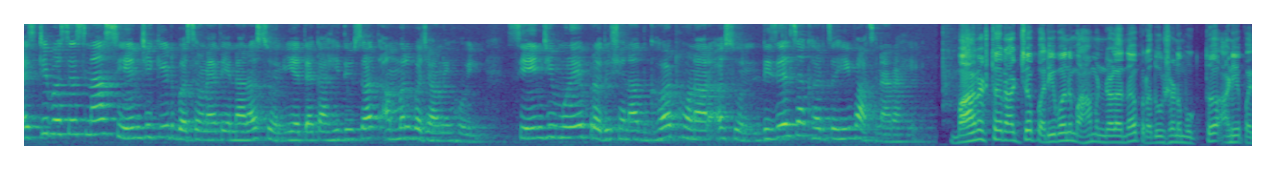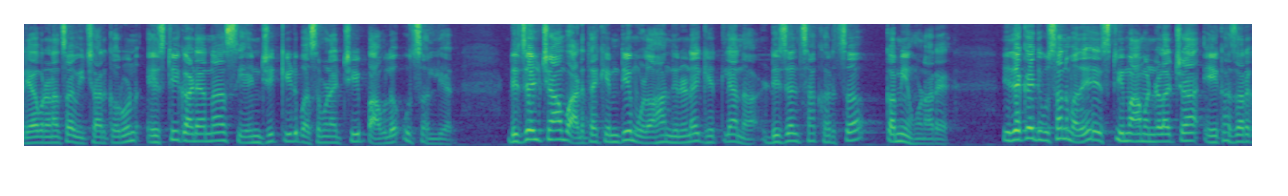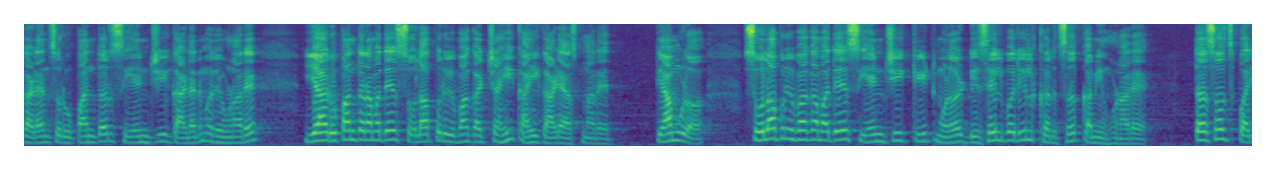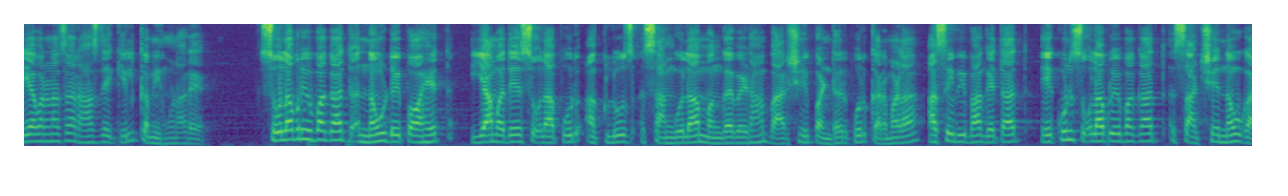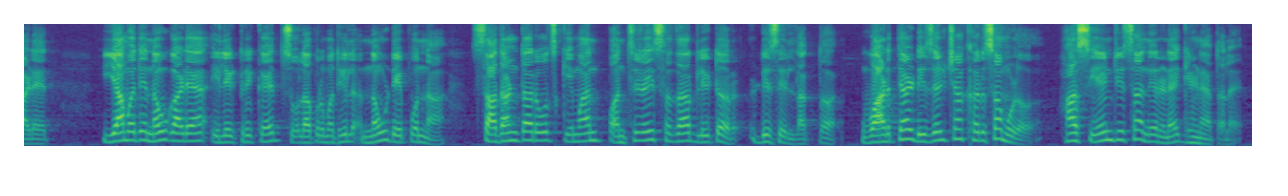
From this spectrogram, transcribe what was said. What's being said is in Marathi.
एस टी बसेसना सी एन जी किट बसवण्यात येणार असून येत्या काही दिवसात अंमलबजावणी होईल. सी एन जीमुळे प्रदूषणात घट होणार असून डिझेलचा खर्चही वाचणार आहे. महाराष्ट्र राज्य परिवहन महामंडळानं प्रदूषणमुक्त आणि पर्यावरणाचा विचार करून एस टी गाड्यांना सी एन जी किट बसवण्याची पावलं उचलली आहेत. डिझेलच्या वाढत्या किमतीमुळं हा निर्णय घेतल्यानं डिझेलचा खर्च कमी होणार आहे. येत्या काही दिवसांमध्ये एस टी महामंडळाच्या एक हजार गाड्यांचं रूपांतर सी एन जी गाड्यांमध्ये होणार आहे. या रूपांतरामध्ये सोलापूर विभागाच्याही काही गाड्या असणार आहेत. त्यामुळं सोलापूर विभागामध्ये सी एन जी किटमुळं डिझेलवरील खर्च कमी होणार आहे. तसंच पर्यावरणाचा ऱ्हास देखील कमी होणार आहे. सोलापूर विभागात नऊ डेपो आहेत. यामध्ये सोलापूर अकलूज सांगोला मंगळवेढा बार्शी पंढरपूर करमाळा असे विभाग येतात. एकूण सोलापूर विभागात सातशे नऊ गाड्या आहेत. यामध्ये नऊ गाड्या इलेक्ट्रिक आहेत. सोलापूरमधील नऊ डेपोंना साधारणतः रोज किमान पंचेचाळीस हजार लिटर डिझेल लागतं. वाढत्या डिझेलच्या खर्चामुळं हा सी एन जीचा निर्णय घेण्यात आला आहे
